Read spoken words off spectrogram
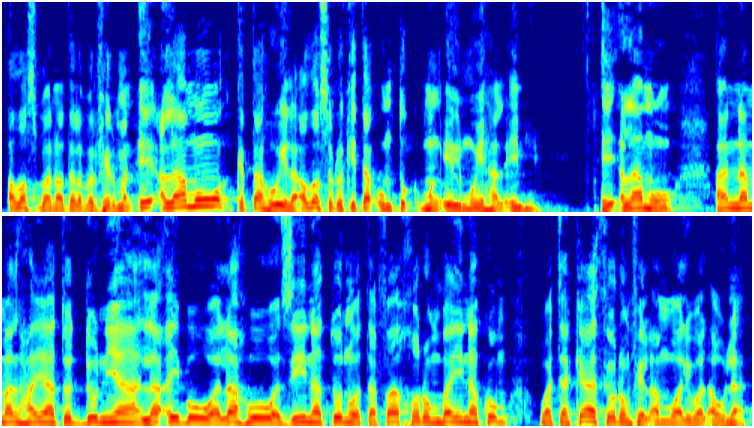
Allah Subhanahu wa taala berfirman, "I'lamu ketahuilah." Allah suruh kita untuk mengilmui hal ini. I'lamu annamal hayatud dunya la'ibu wa lahu wa zinatun wa tafakhurun bainakum wa takathurun fil amwali wal aulad.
